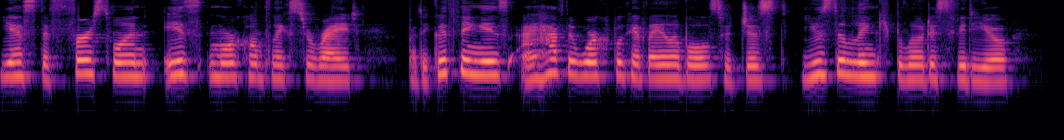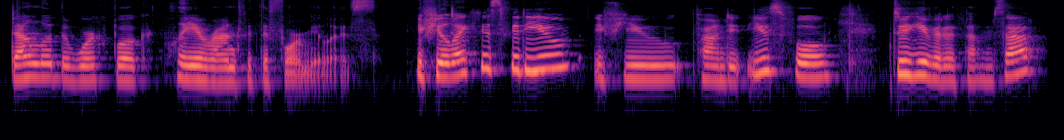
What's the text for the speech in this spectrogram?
Yes, the first one is more complex to write, but the good thing is I have the workbook available, so just use the link below this video, download the workbook, play around with the formulas. If you like this video, if you found it useful, do give it a thumbs up.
